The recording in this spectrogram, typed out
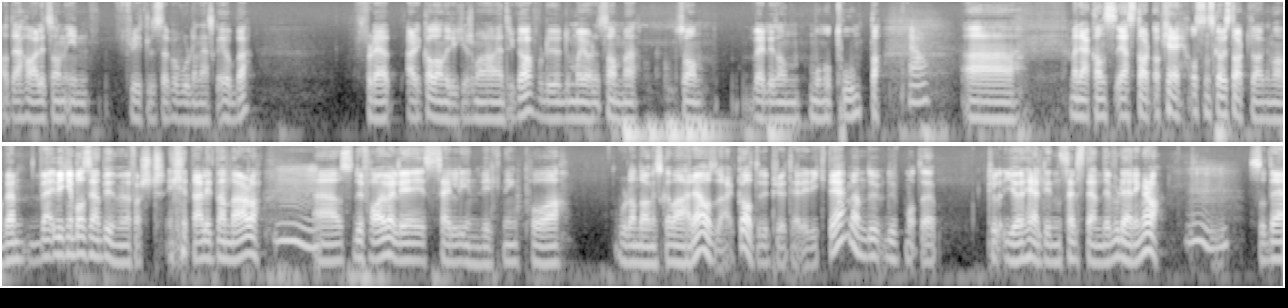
At jeg har litt sånn innflytelse på hvordan jeg skal jobbe. For det er det ikke alle andre ryker som har inntrykk av, for du, du må gjøre det samme sånn veldig sånn monotont, da. Ja. Uh, men jeg kan jeg start, Ok, åssen skal vi starte dagen nå? Hvem, hvilken pasient begynner vi med først? Det er litt den der, da. Mm. Uh, så du har jo veldig selv innvirkning på hvordan dagen skal være. Og det er ikke alltid du prioriterer riktig, men du, du på en måte gjør hele tiden selvstendige vurderinger, da. Mm. Så det,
